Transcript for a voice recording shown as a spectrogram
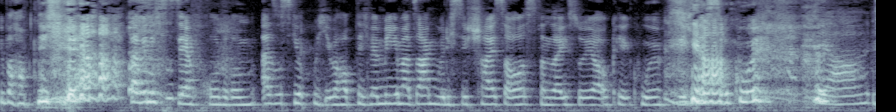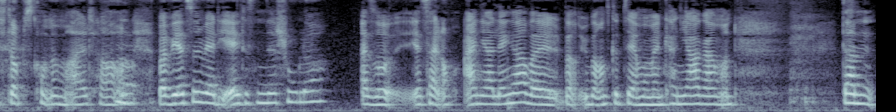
überhaupt nicht. da bin ich sehr froh drum. Also es juckt mich überhaupt nicht. Wenn mir jemand sagen würde, ich sehe scheiße aus, dann sage ich so, ja, okay, cool. Sehe ich ja. nicht so cool. ja, ich glaube, das kommt im Alter. Und weil wir jetzt sind wir ja die Ältesten der Schule. Also jetzt halt noch ein Jahr länger, weil über uns gibt es ja im Moment keinen Jahrgang. Und dann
